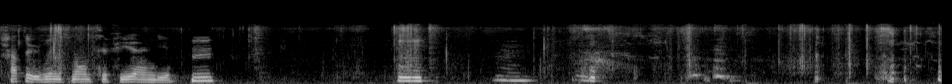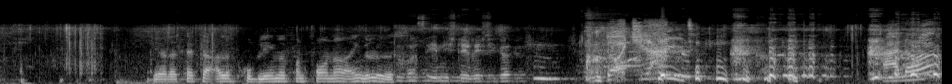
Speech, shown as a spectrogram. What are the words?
Ich hatte übrigens noch ein C4-Handy. Hm. Ja, das hätte alle Probleme von vornherein gelöst. Du warst eh nicht der Richtige. Deutschland! Hallo?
